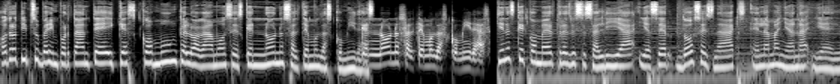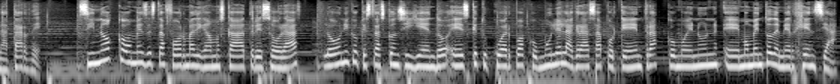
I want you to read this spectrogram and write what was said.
Otro tip súper importante y que es común que lo hagamos es que no nos saltemos las comidas. Que no nos saltemos las comidas. Tienes que comer tres veces al día y hacer dos snacks en la mañana y en la tarde. Si no comes de esta forma, digamos cada tres horas, lo único que estás consiguiendo es que tu cuerpo acumule la grasa porque entra como en un eh, momento de emergencia.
